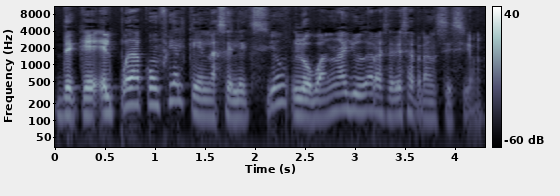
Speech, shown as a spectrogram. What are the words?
de que él pueda confiar que en la selección lo van a ayudar a hacer esa transición.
